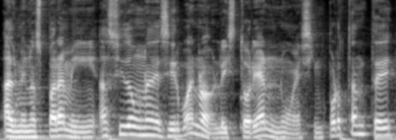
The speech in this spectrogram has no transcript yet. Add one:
al menos para mí, ha sido una de decir, bueno, la historia no es importante,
